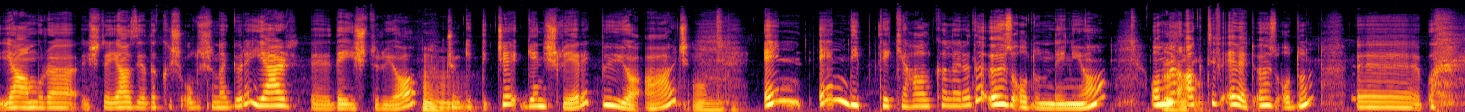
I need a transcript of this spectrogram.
yağmura, işte yaz ya da kış oluşuna göre yer e, değiştiriyor. Çünkü gittikçe genişleyerek büyüyor ağaç. Anladım. En en dipteki halkalara da öz odun deniyor. Onlar Öz odun. aktif evet öz odun. Ee,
